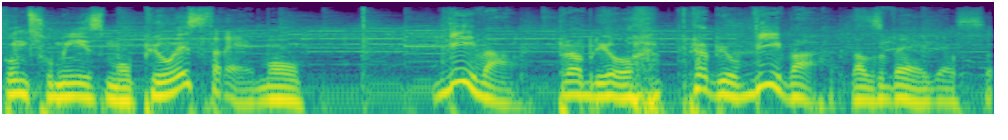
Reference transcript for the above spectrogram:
consumismo più estremo. Viva! Proprio, proprio viva Las Vegas!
